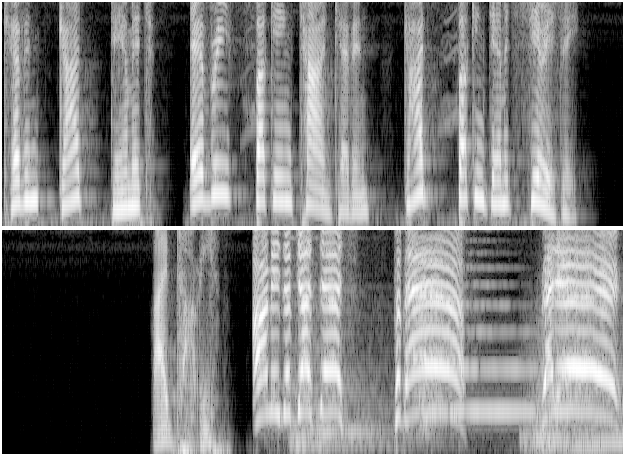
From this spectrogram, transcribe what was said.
Kevin, god damn it. Every fucking time, Kevin. God fucking damn it, seriously. I'm sorry. Armies of Justice! Prepare! Ready!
